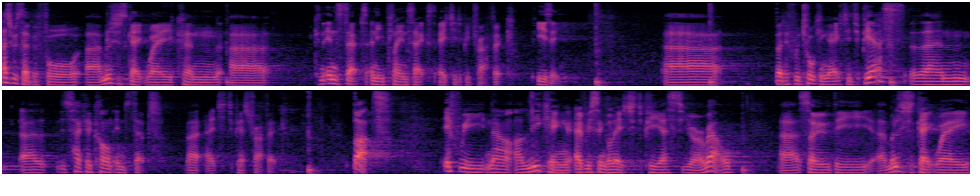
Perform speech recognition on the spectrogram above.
as we said before, uh, malicious gateway can, uh, can intercept any plain text HTTP traffic. Easy. Uh, but if we're talking HTTPS, then uh, the attacker can't intercept HTTPS uh, traffic. But if we now are leaking every single HTTPS URL, so the malicious gateway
